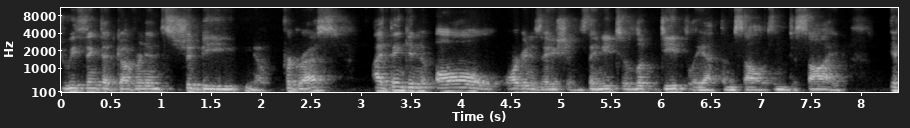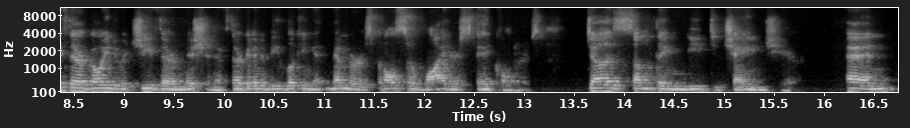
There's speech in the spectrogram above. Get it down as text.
do we think that governance should be, you know, progress? I think in all organizations, they need to look deeply at themselves and decide if they're going to achieve their mission, if they're going to be looking at members, but also wider stakeholders. Does something need to change here? And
